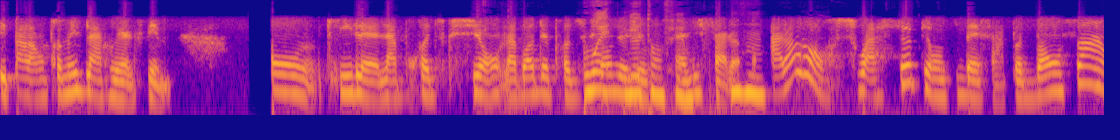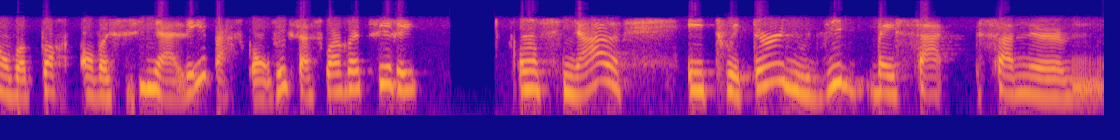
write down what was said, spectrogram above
c'est par l'entremise de la Ruelle Film qui est la, production, la boîte de production de ton film. Mhm. Alors on reçoit ça puis on se dit ben ça n'a pas de bon sens, on va on va signaler parce qu'on veut que ça soit retiré. On signale et Twitter nous dit ben ça ça ne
